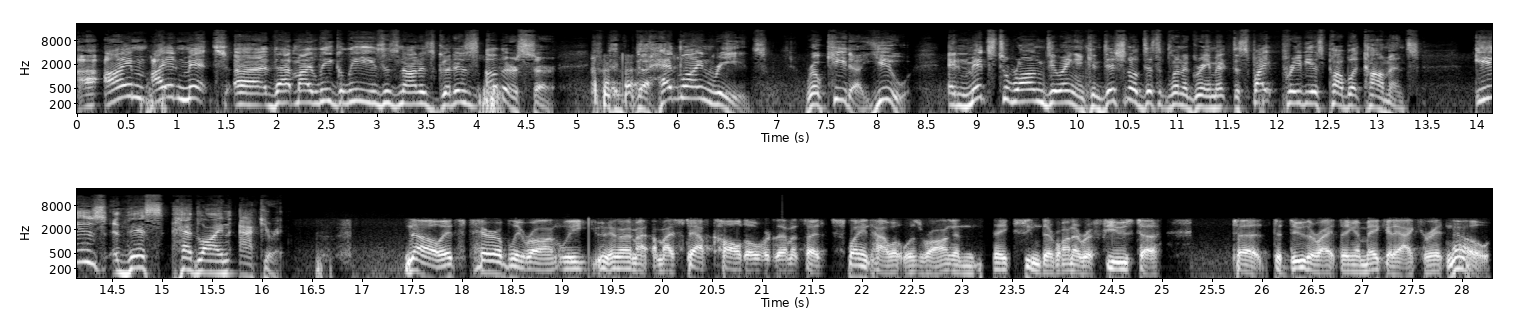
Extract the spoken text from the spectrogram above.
Uh, I'm. I admit uh, that my legalese is not as good as others, sir. the headline reads: Rokita, you admits to wrongdoing and conditional discipline agreement despite previous public comments. Is this headline accurate? No, it's terribly wrong. We and my, my staff called over to them and said explained how it was wrong, and they seemed to want to refuse to to to do the right thing and make it accurate. No,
